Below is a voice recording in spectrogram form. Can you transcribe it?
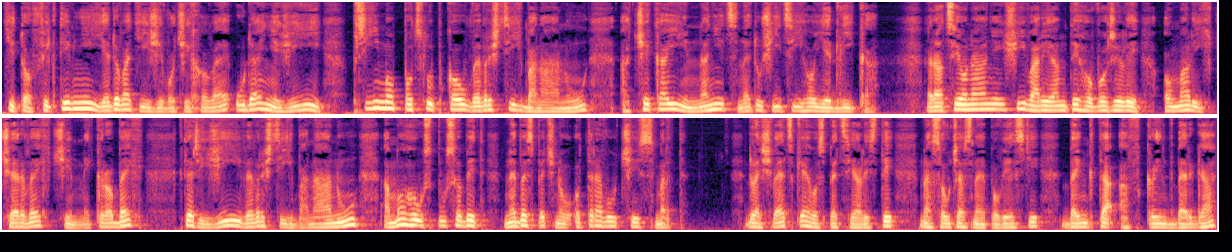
Tito fiktivní jedovatí živočichové údajně žijí přímo pod slupkou ve vršcích banánů a čekají na nic netušícího jedlíka. Racionálnější varianty hovořily o malých červech či mikrobech, kteří žijí ve vršcích banánů a mohou způsobit nebezpečnou otravu či smrt. Dle švédského specialisty na současné pověsti Bengta a Klintberga,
